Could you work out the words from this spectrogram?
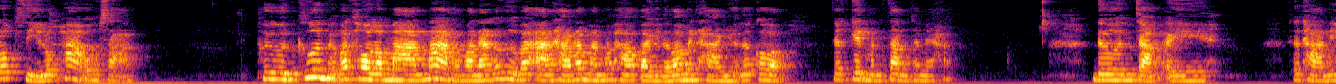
ลบสี่ลบห้าองศา พื้นขึ้นแบบว่าทรมานมากค่ะวันนั้นก็คือว่าอาทาน้ำมันมะพร้าวไปอยู่แต่ว่ามันทาเยอะแล้วก็แจ็คเก็ตมันสั้นใช่ไหมคะเดินจากไอสถานี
